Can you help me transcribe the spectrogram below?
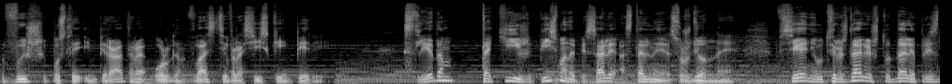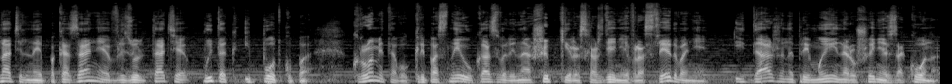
высший после императора орган власти в Российской империи. Следом такие же письма написали остальные осужденные. Все они утверждали, что дали признательные показания в результате пыток и подкупа. Кроме того, крепостные указывали на ошибки и расхождения в расследовании и даже на прямые нарушения закона.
